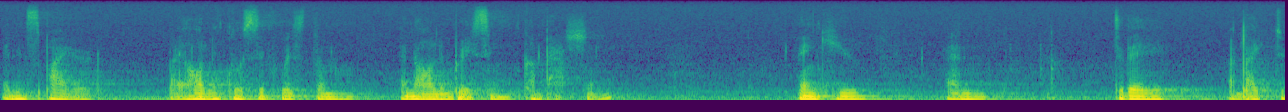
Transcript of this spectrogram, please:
and inspired by all inclusive wisdom and all embracing compassion. Thank you. And today, I'd like to,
